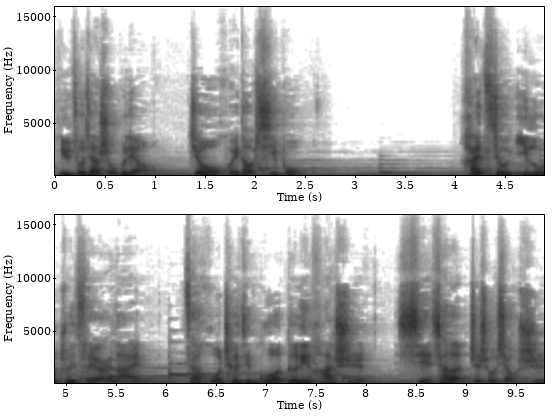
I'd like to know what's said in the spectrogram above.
女作家受不了，就回到西部。海子就一路追随而来，在火车经过德令哈时，写下了这首小诗。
